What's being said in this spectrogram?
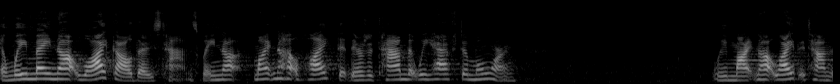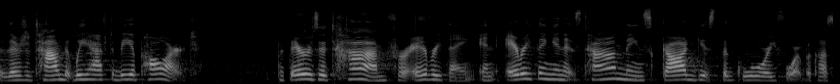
And we may not like all those times. We not, might not like that there's a time that we have to mourn. We might not like the time that there's a time that we have to be apart. But there is a time for everything, and everything in its time means God gets the glory for it because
